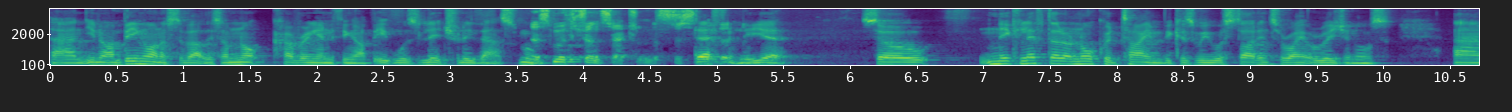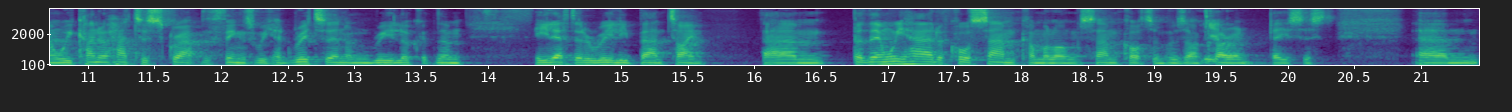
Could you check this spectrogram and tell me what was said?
And you know, I'm being honest about this. I'm not covering anything up. It was literally that smooth. A smooth transaction. Let's just. Definitely, yeah. So Nick left at an awkward time because we were starting to write originals, and we kind of had to scrap the things we had written and relook at them. He left at a really bad time. Um, but then we had, of course, Sam come along, Sam Cottam, who's our Yeah. current bassist. Um,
